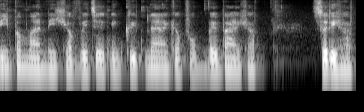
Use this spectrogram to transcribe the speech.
นี้ประมาณนี้ครับ ไว้เจอกันคลิปหน้าครับผม บ๊ายบายครับ สวัสดีครับ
